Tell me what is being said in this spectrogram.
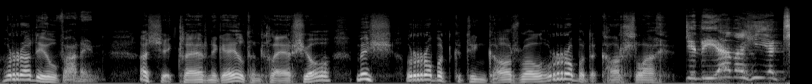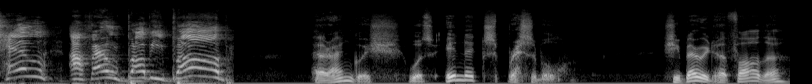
radio fannin. A sé Claire na Gaelt and Claire Shaw, Mish Robert Catin Carswell, Robert de Carslach. Did the ever hear tell of old Bobby Bob? Her anguish was inexpressible. She buried her father,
